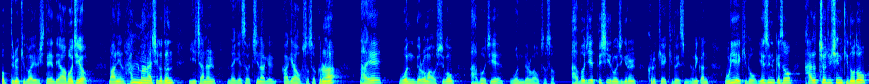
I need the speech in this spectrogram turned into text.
엎드려 기도하여 이르시되 내 아버지여 만일 할만하시거든 이 잔을 내게서 지나게 가게 하옵소서. 그러나 나의 원대로 마옵시고 아버지의 원대로 마옵소서. 아버지의 뜻이 이루어지기를 그렇게 기도했습니다. 그러니까 우리의 기도, 예수님께서 가르쳐 주신 기도도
